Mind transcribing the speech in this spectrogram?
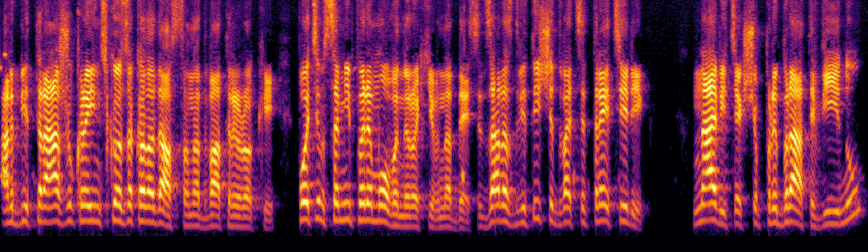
арбітраж українського законодавства на 2-3 роки, потім самі перемовини років на 10. Зараз 2023 рік. Навіть якщо прибрати війну,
